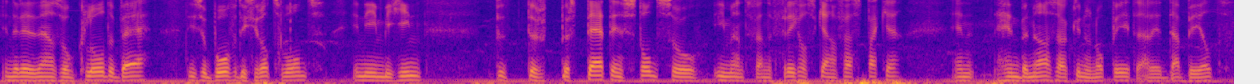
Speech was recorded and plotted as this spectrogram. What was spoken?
En er is dan zo'n klode bij, die zo boven de grot woont. En die in het begin per, per tijd en stond zo iemand van de fregels kan vastpakken. En hen bijna zou kunnen opeten. Allee, dat beeld.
